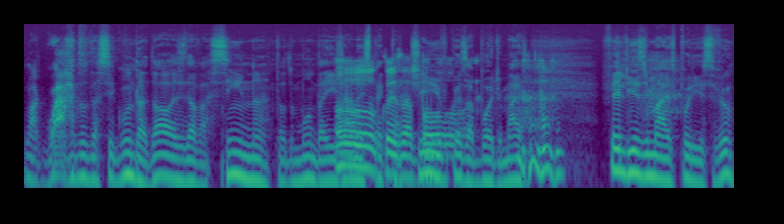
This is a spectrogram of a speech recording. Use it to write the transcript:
no aguardo da segunda dose da vacina, todo mundo aí já oh, na expectativa, coisa boa, coisa boa demais. Feliz demais por isso, viu?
